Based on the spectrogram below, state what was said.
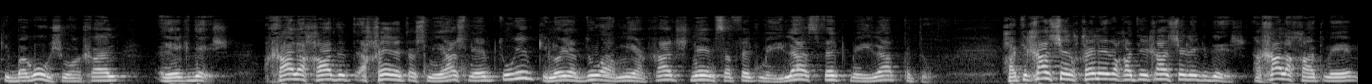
כי ברור שהוא אכל הקדש. אכל אחד אחר את השנייה, שניהם פטורים, כי לא ידוע מי אכל, שניהם ספק מעילה, ספק מעילה פטור. חתיכה של חלב וחתיכה של הקדש. אכל אחת מהם,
